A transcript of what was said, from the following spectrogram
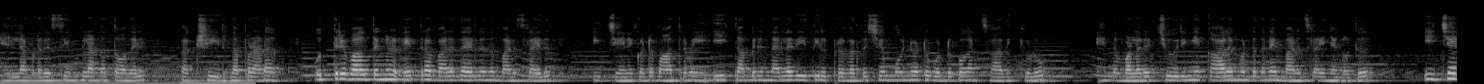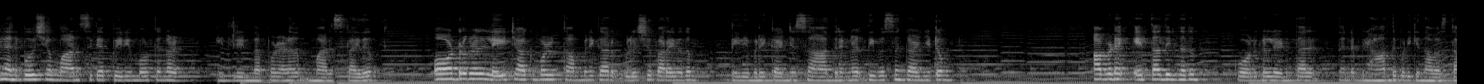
എല്ലാം വളരെ സിമ്പിളാണെന്ന് തോന്നൽ പക്ഷേ ഇരുന്നപ്പോഴാണ് ഉത്തരവാദിത്തങ്ങൾ എത്ര വലുതായിരുന്നെന്ന് മനസ്സിലായത്. ഈച്ചേനെ കൊണ്ട് മാത്രമേ ഈ കമ്പനി നല്ല രീതിയിൽ പ്രവർത്തിച്ച് മുന്നോട്ട് കൊണ്ടുപോകാൻ സാധിക്കുള്ളൂ എന്ന് വളരെ ചുരുങ്ങിയ കാലം കൊണ്ട് തന്നെ മനസ്സിലായി ഞങ്ങൾക്ക്. ഈച്ചേൻ അനുഭവിച്ച മാനസിക പിരിമുറുക്കങ്ങൾ ഇതിലിരുന്നപ്പോഴാണ് മനസ്സിലായത്. ഓർഡറുകൾ ലേറ്റ് ആക്കുമ്പോൾ കമ്പനിക്കാർ വിളിച്ചു പറയുന്നതും ഡെലിവറി കഴിഞ്ഞ സാധനങ്ങൾ ദിവസം കഴിഞ്ഞിട്ടും അവിടെ എത്താതിരുന്നതും കോളുകൾ എടുത്താൽ തന്നെ ഭ്രാന്ത് പിടിക്കുന്ന അവസ്ഥ.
